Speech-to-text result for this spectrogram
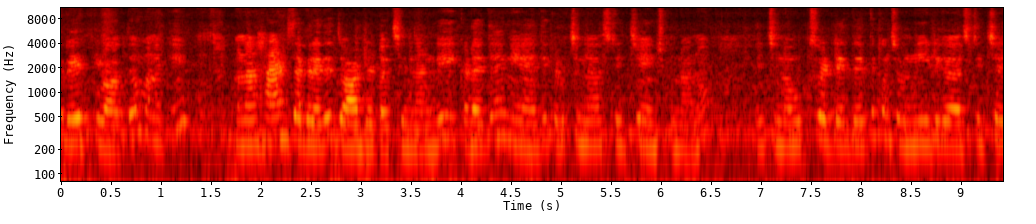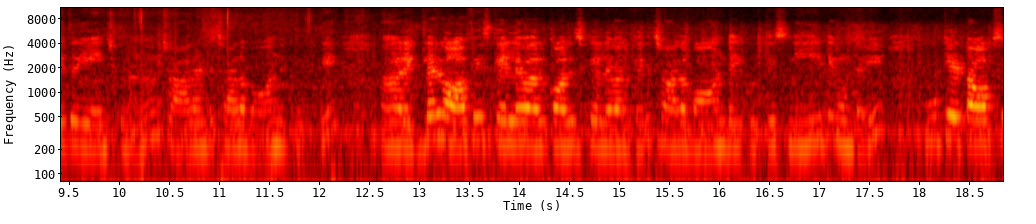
క్రేప్ క్లాత్. మనకి మన హ్యాండ్స్ దగ్గర అయితే జార్జెట్ వచ్చిందండి. ఇక్కడైతే నేనైతే ఇక్కడ చిన్న స్టిచ్ చేయించుకున్నాను. చిన్న ఉక్స్ పెట్టయితే అయితే అయితే కొంచెం నీట్గా స్టిచ్ అయితే చేయించుకున్నాను. చాలా అంటే చాలా బాగుంది కుర్తీ. రెగ్యులర్గా ఆఫీస్కి వెళ్ళే వాళ్ళు కాలేజ్కి వెళ్ళే వాళ్ళకైతే చాలా బాగుంటాయి కుర్తీస్. నీట్గా ఉంటాయి. ఊకే టాప్స్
